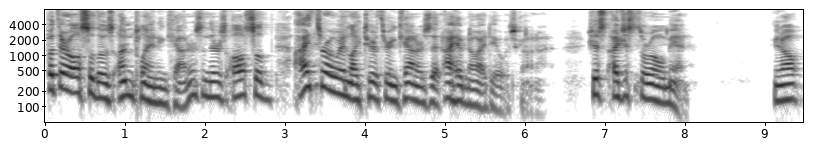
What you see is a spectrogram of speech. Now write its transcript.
but there are also those unplanned encounters, and there's also I throw in like two or three encounters that I have no idea what's going on. Just I just throw them in, you know,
